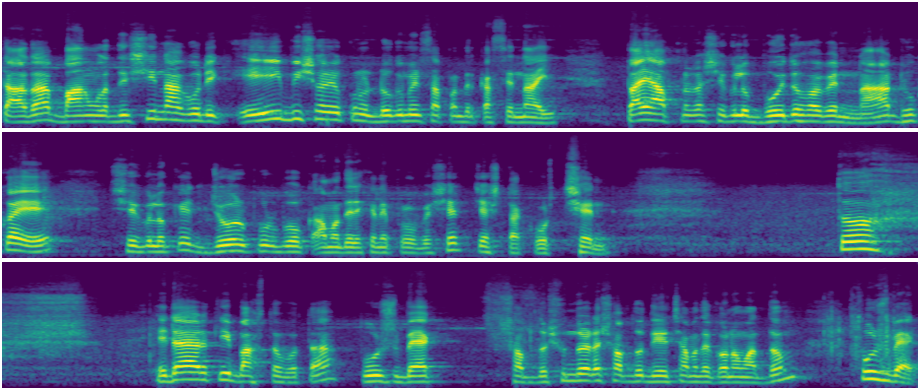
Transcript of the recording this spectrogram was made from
তারা বাংলাদেশি নাগরিক, এই বিষয়ে কোনো ডকুমেন্টস আপনাদের কাছে নাই, তাই আপনারা সেগুলো বৈধভাবে না ঢুকায়ে সেগুলোকে জোরপূর্বক আমাদের এখানে প্রবেশের চেষ্টা করছেন। তো, এটা আর কি বাস্তবতা? পুশব্যাক শব্দ, সুন্দর একটা শব্দ দিয়েছে আমাদের গণমাধ্যম। পুশব্যাক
